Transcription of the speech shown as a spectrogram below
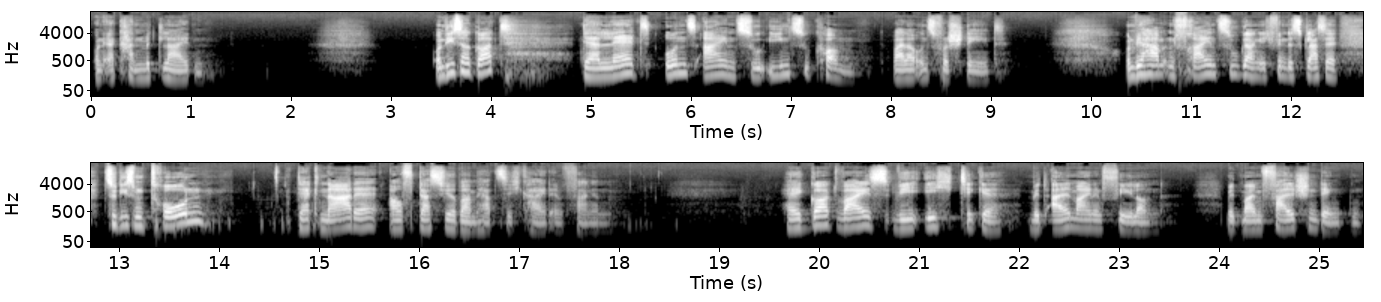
Und er kann mitleiden. Und dieser Gott, der lädt uns ein, zu ihm zu kommen, weil er uns versteht. Und wir haben einen freien Zugang, ich finde es klasse, zu diesem Thron der Gnade, auf das wir Barmherzigkeit empfangen. Hey, Gott weiß, wie ich ticke mit all meinen Fehlern, mit meinem falschen Denken.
